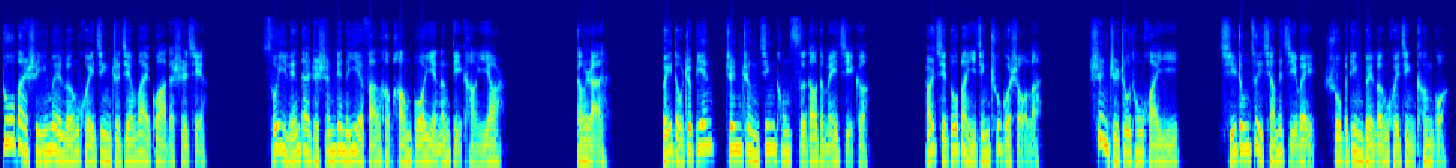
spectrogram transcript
多半是因为轮回镜这件外挂的事情，所以连带着身边的叶凡和庞博也能抵抗一二。当然，北斗这边真正精通此道的没几个，而且多半已经出过手了。甚至周通怀疑，其中最强的几位说不定被轮回镜坑过。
